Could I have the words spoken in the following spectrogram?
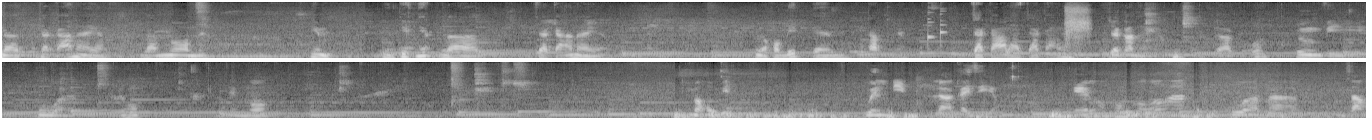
là chả cá này à, làm ngon này. Nhưng mình tiếc nhất là chả cá này à. nhưng mà không biết tên thật nha. Chả cá là chả cá. Chả cá này là có hương vị cua này, đúng không? Nên ngon nhưng mà không biết nguyên liệu là cái gì không? Nếu không có cua mà này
